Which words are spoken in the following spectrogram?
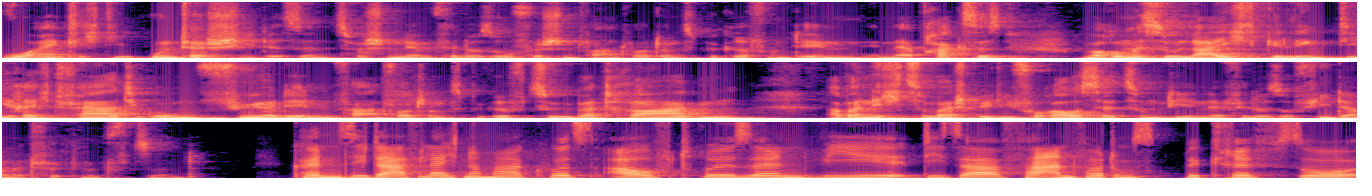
wo eigentlich die Unterschiede sind zwischen dem philosophischen Verantwortungsbegriff und denen in der Praxis. Und warum es so leicht gelingt, die Rechtfertigung für den Verantwortungsbegriff zu übertragen, aber nicht zum Beispiel die Voraussetzungen, die in der Philosophie damit verknüpft sind. Können Sie da vielleicht noch mal kurz aufdröseln, wie dieser Verantwortungsbegriff so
